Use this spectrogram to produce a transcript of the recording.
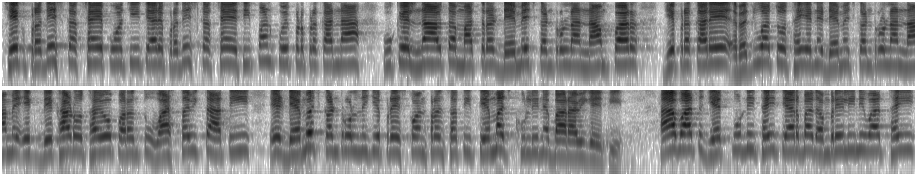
છેક પ્રદેશ કક્ષાએ પહોંચી ત્યારે પ્રદેશ કક્ષાએથી પણ કોઈ પણ પ્રકારના ઉકેલ ના આવતા, માત્ર ડેમેજ કંટ્રોલના નામ પર જે પ્રકારે રજૂઆતો થઈ અને ડેમેજ કંટ્રોલના નામે એક દેખાડો થયો, પરંતુ વાસ્તવિકતા હતી એ ડેમેજ કંટ્રોલની જે પ્રેસ કોન્ફરન્સ હતી તેમાં જ ખુલીને બહાર આવી ગઈ હતી. આ વાત જેતપુરની થઈ, ત્યારબાદ અમરેલીની વાત થઈ.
